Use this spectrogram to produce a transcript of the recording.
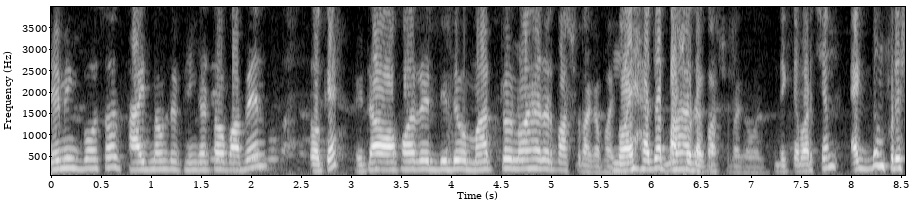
gaming processor side mounted ফিঙ্গারটাও পাবেন। ওকে এটা অফার রেট দিয়ে দেবো মাত্র নয় হাজার পাঁচশো টাকা ভাই। নয় হাজার পাঁচশো টাকা। পাঁচশো টাকা ভাই। দেখতে পাচ্ছেন? একদম ফ্রেশ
